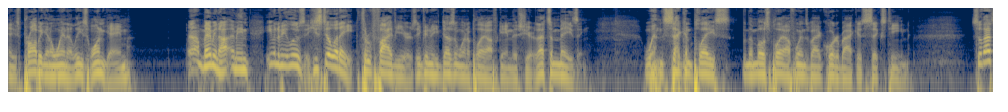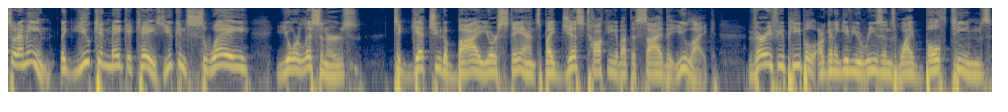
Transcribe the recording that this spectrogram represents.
And he's probably going to win at least one game. Well, maybe not. I mean, even if he loses, he's still at eight through five years, even if he doesn't win a playoff game this year. That's amazing. When second place, the most playoff wins by a quarterback is 16. So that's what I mean. Like, you can make a case, you can sway your listeners to get you to buy your stance by just talking about the side that you like. Very few people are going to give you reasons why both teams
